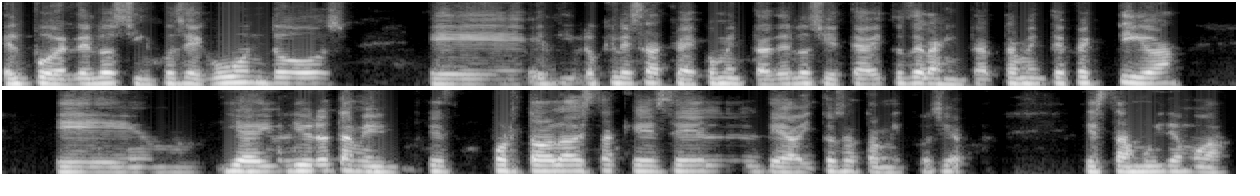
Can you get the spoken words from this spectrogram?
El poder de los cinco segundos, eh, el libro que les acabé de comentar de los siete hábitos de la gente altamente efectiva. eh, y hay un libro también que es por todo lado está que es el de hábitos atómicos, ¿cierto? Está muy de moda.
